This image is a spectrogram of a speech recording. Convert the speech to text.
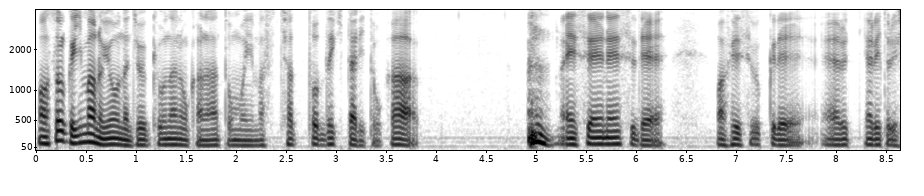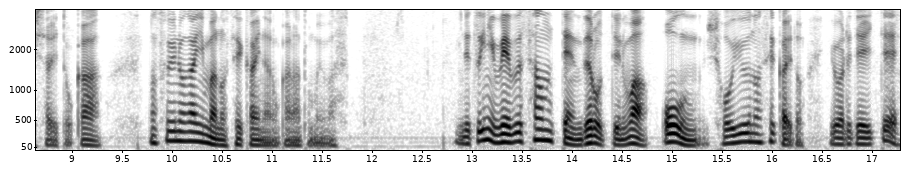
まあ、おそらく今のような状況なのかなと思います。チャットできたりとか、SNS で、まあ、Facebook でやるやり取りしたりとか、まあ、そういうのが今の世界なのかなと思います。で次に Web3.0 っていうのはオウン所有の世界と言われていて、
